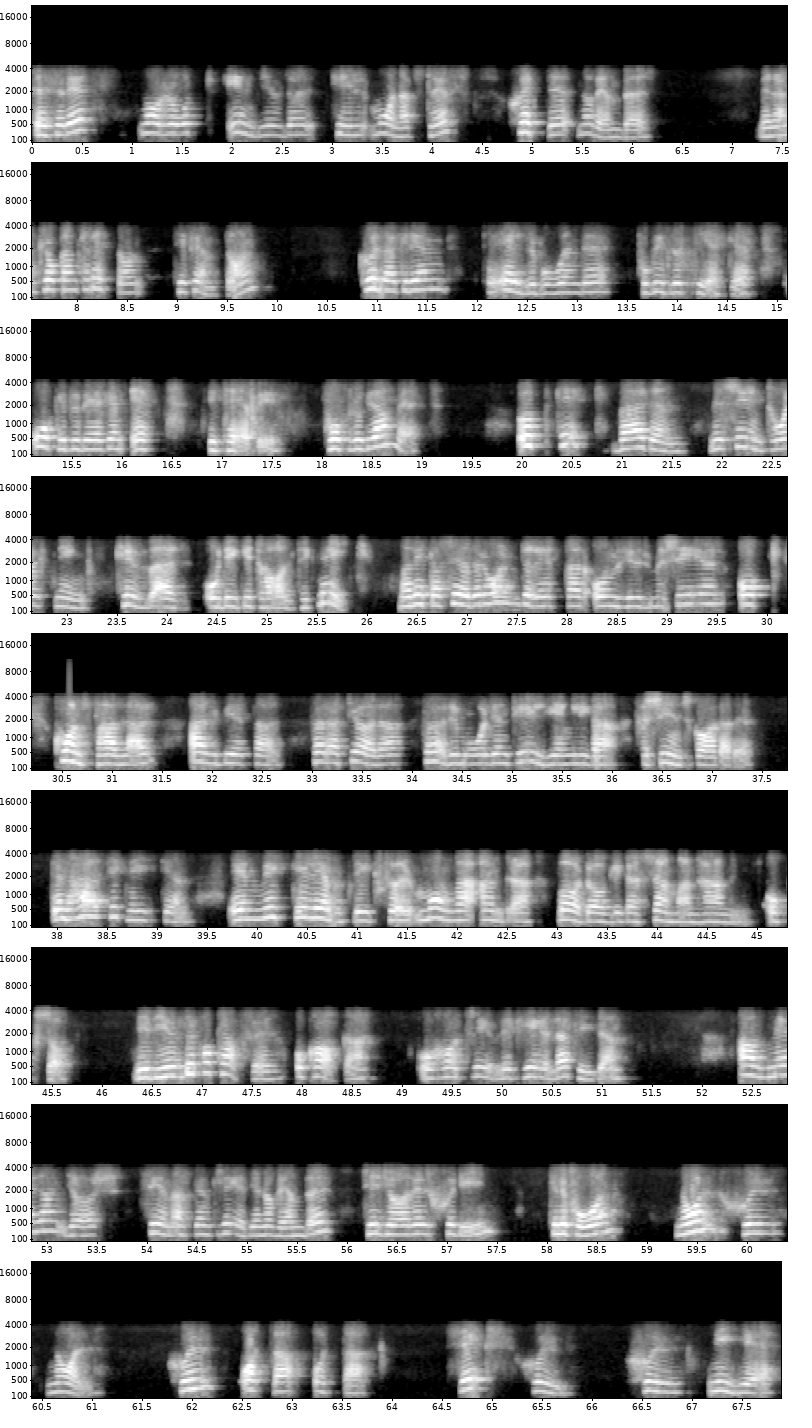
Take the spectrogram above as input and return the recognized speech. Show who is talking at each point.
Speaker 1: SRF Norrort inbjuder till månadsträff 6 november mellan klockan 13 till 15. Kullagränd äldreboende på biblioteket, Åkerbyvägen 1 i Täby. På programmet Upptäck världen med syntolkning, QR och digital teknik. Marita Söderholm berättar om hur museer och konsthallar arbetar för att göra föremålen tillgängliga för synskadade. Den här tekniken är mycket lämplig för många andra vardagliga sammanhang också. Vi bjuder på kaffe och kaka och har trevligt hela tiden. Anmälan görs senast den 3 november till Görel Sjödin. Telefon 070 788 6779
